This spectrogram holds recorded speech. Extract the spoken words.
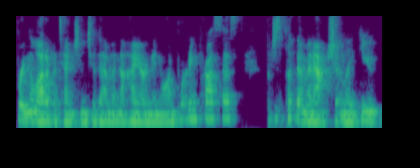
bring a lot of attention to them in the hiring and onboarding process, but just put them in action. Like you,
